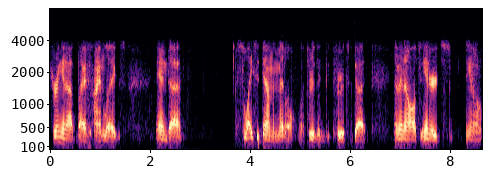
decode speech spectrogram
string it up by its hind legs and uh, slice it down the middle through the through its gut, and then all its innards you know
